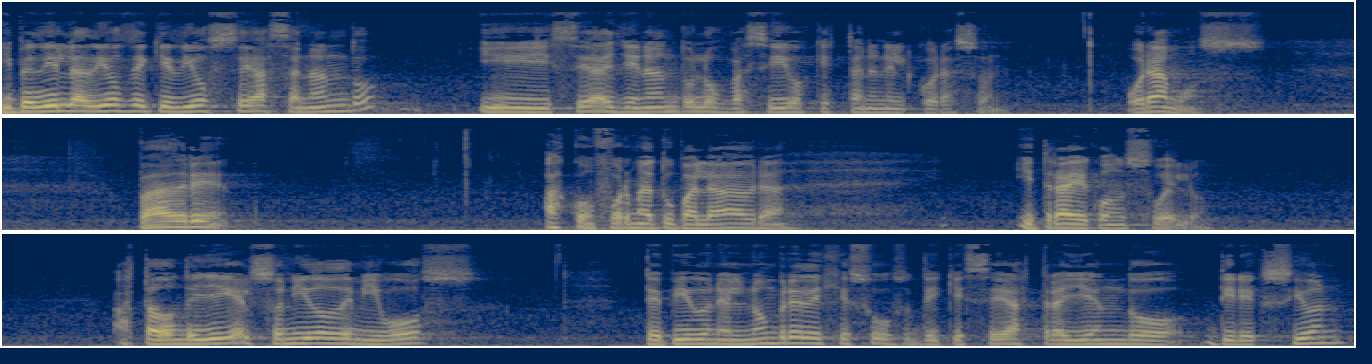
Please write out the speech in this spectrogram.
Y pedirle a Dios de que Dios sea sanando y sea llenando los vacíos que están en el corazón. Oramos. Padre, haz conforme a tu palabra y trae consuelo. Hasta donde llegue el sonido de mi voz, te pido en el nombre de Jesús de que seas trayendo dirección,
